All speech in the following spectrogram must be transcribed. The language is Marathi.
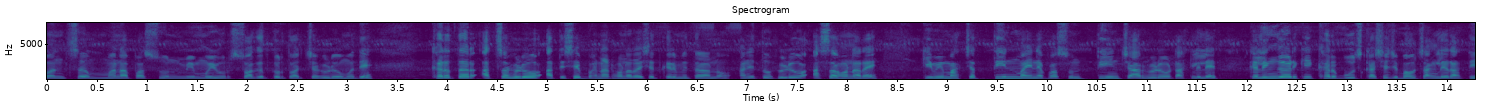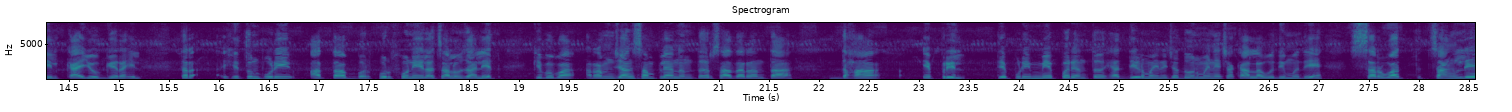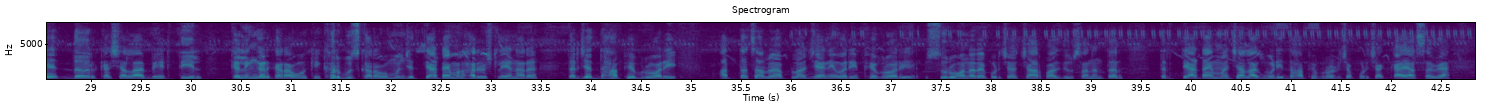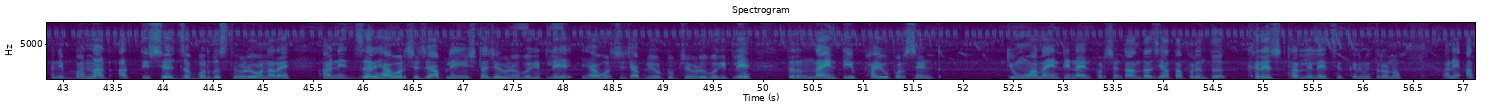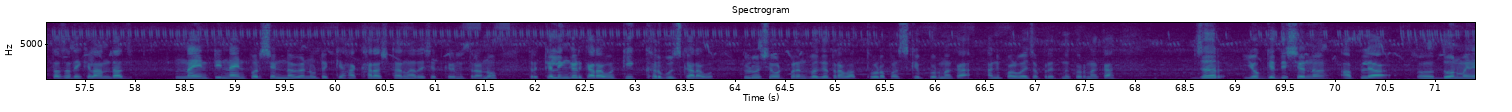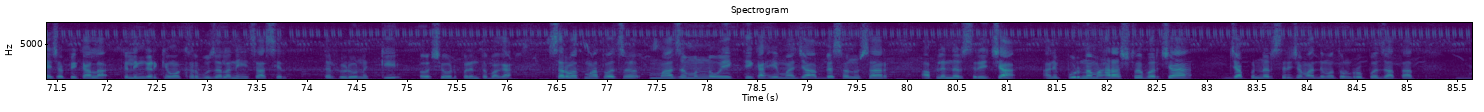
सर्वांचं मनापासून मी मयूर स्वागत करतो आजच्या व्हिडिओमध्ये. खरं तर आजचा व्हिडिओ अतिशय भन्नाट होणार आहे शेतकरी मित्रांनो आणि तो व्हिडिओ असा होणार आहे की मी मागच्या तीन महिन्यापासून तीन चार व्हिडिओ टाकलेले आहेत. कलिंगड की खरबूज कशाचे भाव चांगले राहतील काय योग्य राहील? तर हेतून पुढे आता भरपूर फोन यायला चालू झालेत की बाबा रमजान संपल्यानंतर साधारणतः दहा एप्रिल ते पुढे मेपर्यंत ह्या दीड महिन्याच्या दोन महिन्याच्या कालावधीमध्ये सर्वात चांगले दर कशाला भेटतील? कलिंगड करावं की खरबूज करावं? म्हणजे त्या टायमाला हार्वेस्टला येणारं. तर जे दहा फेब्रुवारी आत्ता चालू आहे आपला जानेवारी फेब्रुवारी सुरू होणार आहे पुढच्या चार पाच दिवसानंतर. तर त्या टायमाच्या लागवडी दहा फेब्रुवारीच्या पुढच्या काय असाव्या? आणि भन्नाट अतिशय जबरदस्त व्हिडिओ होणार आहे. आणि जर ह्या वर्षीचे आपले इन्स्टाचे व्हिडिओ बघितले ह्या वर्षीचे आपले यूट्यूबचे व्हिडिओ बघितले तर नाईंटी फाईव्ह पर्सेंट किंवा नाईंटी नाईन पर्सेंट अंदाज हे आतापर्यंत खरेच ठरलेले आहेत शेतकरी मित्रांनो. आणि आताचा देखील अंदाज नाईंटी नाईन पर्सेंट नव्याण्णव टक्के हा खराच ठरणार आहे शेतकरी मित्रांनो. तर कलिंगड करावं की खरबूज करावं? व्हिडिओ शेवटपर्यंत बघत राहा थोडं पण स्किप करू नका आणि पळवायचा प्रयत्न करू नका. जर योग्य दिशेनं आपल्या दोन महिन्याच्या पिकाला कलिंगड किंवा खरबुजाला न्यायचं असेल तर व्हिडिओ नक्की शेवटपर्यंत बघा. सर्वात महत्त्वाचं माझं म्हणणं वैयक्तिक आहे माझ्या अभ्यासानुसार आपल्या नर्सरीच्या आणि पूर्ण महाराष्ट्रभरच्या ज्या पण नर्सरीच्या माध्यमातून रोपं जातात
